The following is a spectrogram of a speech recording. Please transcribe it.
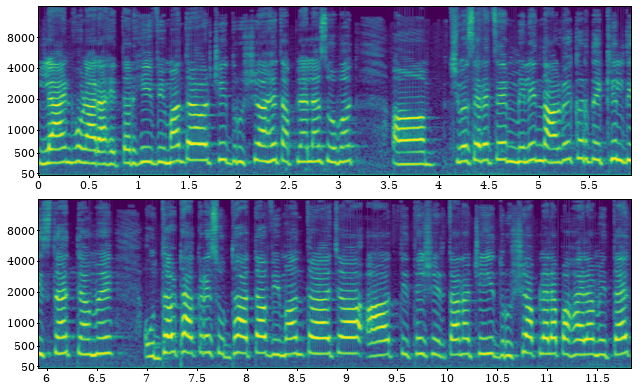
लँड होणार आहे. तर ही विमानतळावरची दृश्य आहेत आपल्याला सोबत. शिवसेनेचे मिलिंद नार्वेकर देखील दिसत आहेत. त्यामुळे उद्धव ठाकरे सुद्धा आता विमानतळाच्या आत तिथे शिरतानाची ही दृश्य आपल्याला पाहायला मिळत आहेत.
